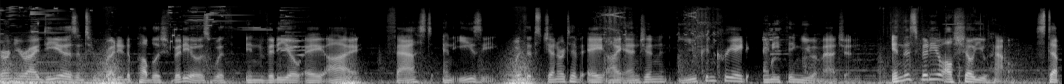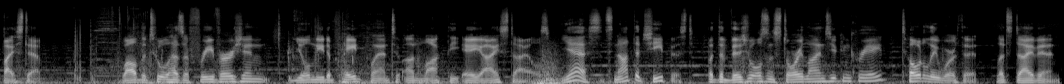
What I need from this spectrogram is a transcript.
Turn your ideas into ready-to-publish videos with InVideo AI, fast and easy. With its generative AI engine, you can create anything you imagine. In this video, I'll show you how, step by step. While the tool has a free version, you'll need a paid plan to unlock the AI styles. Yes, it's not the cheapest, but the visuals and storylines you can create? Totally worth it. Let's dive in.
